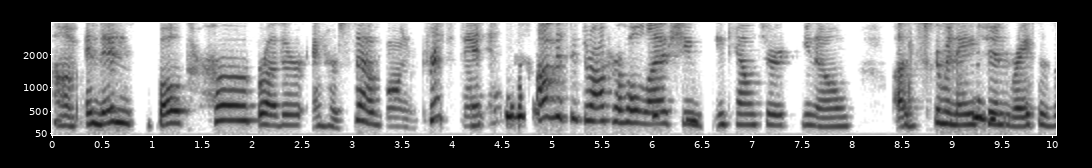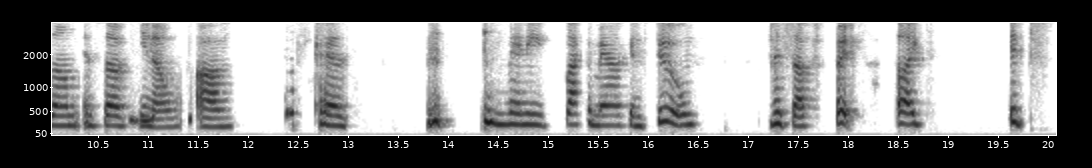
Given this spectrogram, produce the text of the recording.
Um, and then both her brother and herself going to Princeton. And obviously, throughout her whole life, she encountered, you know, uh, discrimination, racism, and stuff, you know, um, as many Black Americans do and stuff. But like, it's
